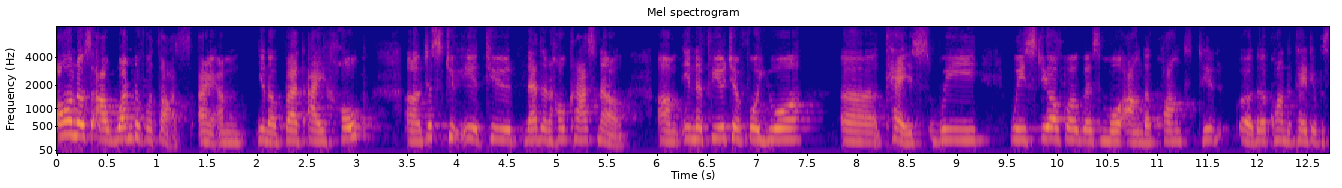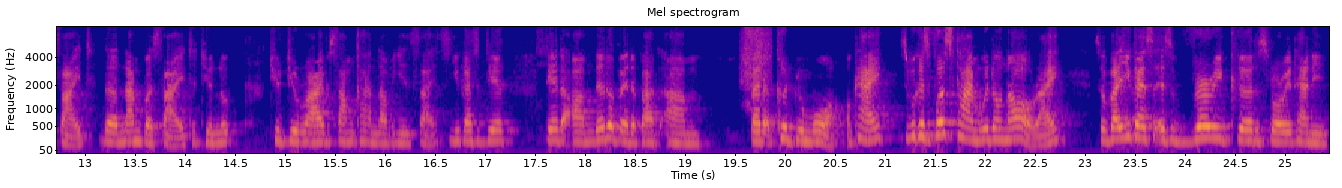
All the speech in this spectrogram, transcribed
All those are wonderful thoughts. I am you know, but I hope uh, just to to let the whole class know um, in the future for your uh, case we we still focus more on the quantitative, uh, the quantitative side, the number side to look, to derive some kind of insights. You guys did, did a little bit, but, um, but it could be more, okay? So because first time we don't know, right? So, but you guys, it's very good storytelling.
